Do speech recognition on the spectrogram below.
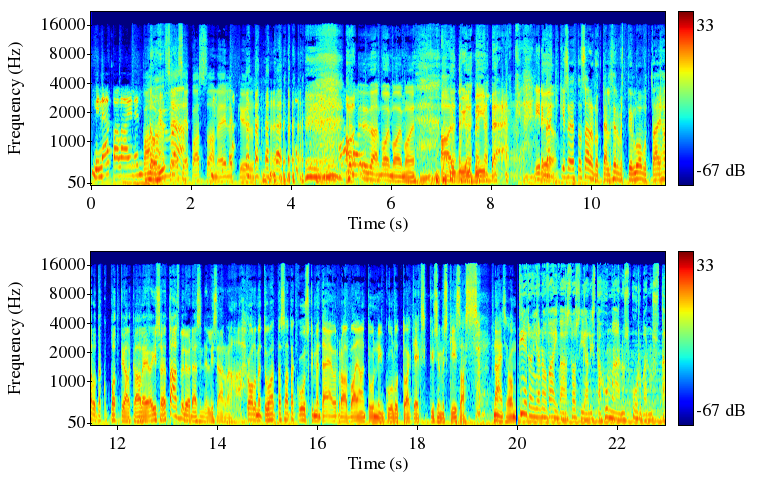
Minä palailen. Palaa, No hyvä. Se, se passaa meille kyllä. hyvä, moi moi moi. I will be back. Niin ne kaikki kisajat on sanonut täällä selvästi luovuttaa ei haluta, kun potti alkaa olla jo iso. Ja taas me lyödään sinne lisää rahaa. 3160 euroa vajaan tunnin kuluttua keksi kysymys kisassa. Näin se on. Tiedonjano vaivaa sosiaalista humanus urbanusta.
